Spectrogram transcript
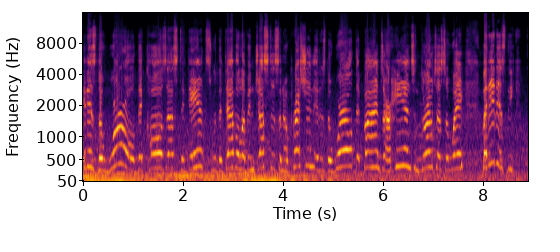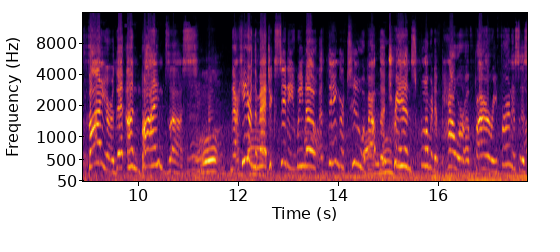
It is the world that calls us to dance with the devil of injustice and oppression. It is the world that binds our hands and throws us away. But it is the fire that unbinds us. Now, here in the Magic City, we know a thing or two about the transformative power of fiery furnaces.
